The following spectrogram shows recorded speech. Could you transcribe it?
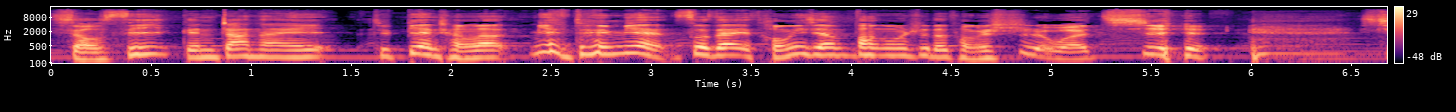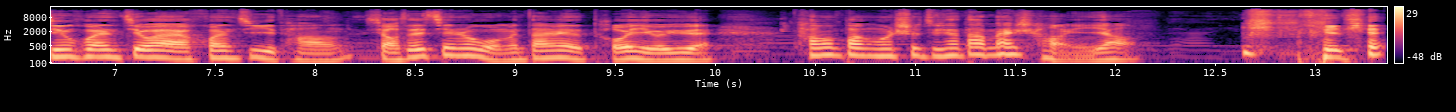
小 C 跟渣男 A 就变成了面对面坐在同一间办公室的同事。我去，新欢旧爱欢聚一堂。小 C 进入我们单位的头一个月，他们办公室就像大卖场一样，每天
